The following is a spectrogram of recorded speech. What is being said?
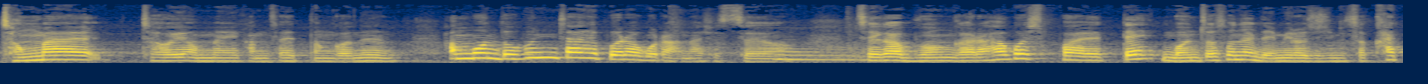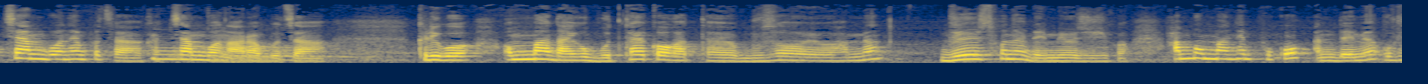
정말 저희 엄마에 감사했던 거는 한 번도 혼자 해보라고를 안 하셨어요. 음. 제가 무언가를 하고 싶어 할 때 먼저 손을 내밀어 주시면서 같이 한번 해보자. 같이 한번 알아보자. 그리고 엄마 나 이거 못할 것 같아요. 무서워요 하면 늘 손을 내밀어 주시고 한 번만 해보고 안 되면 우리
